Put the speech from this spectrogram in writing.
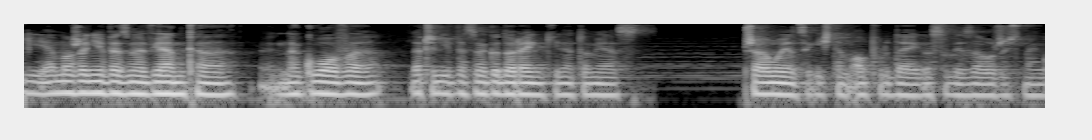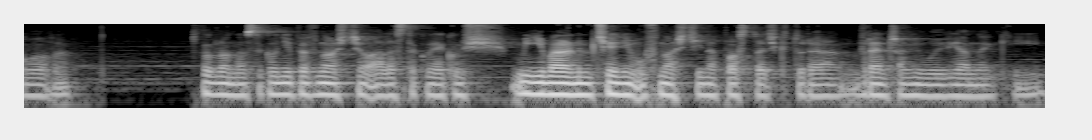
Ja może nie wezmę wianka na głowę, znaczy nie wezmę go do ręki, natomiast przełamując jakiś tam opór, daję go sobie założyć na głowę. Spoglądam z taką niepewnością, ale z taką jakąś minimalnym cieniem ufności na postać, która wręcza mi mój wianek i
